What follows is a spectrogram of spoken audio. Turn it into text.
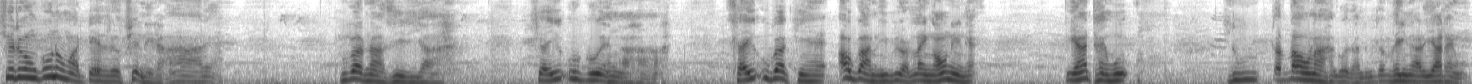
ရွှေတုံကုန်းတော်မှာတဲတယ်လို့ဖြစ်နေတာတဲ့ဘုရားနာစီရီယာဆရာကြီးဥကိုအင်္ဂါဟာဆရာကြီးဥပခင်ရဲ့အောက်ကနေပြီးတော့လှိုင်ကောင်းနေနဲ့တရားထိုင်မှု လူတထောင်လားကိုသာလူတသိန်းလားရထိုင်ဝင်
